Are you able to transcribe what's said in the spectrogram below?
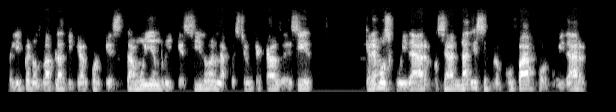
Felipe nos va a platicar porque está muy enriquecido en la cuestión que acabas de decir. Queremos cuidar, o sea, nadie se preocupa por cuidar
